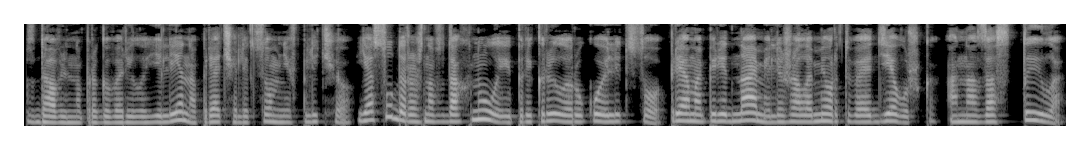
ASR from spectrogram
Сдавленно проговорила Елена, пряча лицо мне в плечо. Я судорожно вздохнула и прикрыла рукой лицо. Прямо перед нами лежала мертвая девушка. Она застыла,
